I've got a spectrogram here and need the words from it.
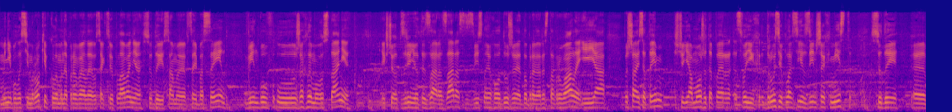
Мені було 7 років, коли мене привели у секцію плавання сюди, саме в цей басейн. Він був у жахливому стані. Якщо зрівнювати зараз, зараз, звісно, його дуже добре реставрували. І я пишаюся тим, що я можу тепер своїх друзів, плавців з інших міст сюди е,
